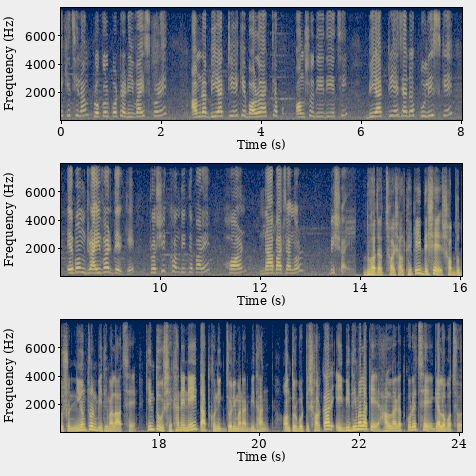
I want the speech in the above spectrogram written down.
রেখেছিলাম, প্রকল্পটা রিভাইজ করে আমরা বিআরটিএ কে বড় একটা অংশ দিয়ে দিয়েছি। বিআরটিএ যেন পুলিশকে এবং ড্রাইভারদেরকে প্রশিক্ষণ দিতে পারে হর্ন না বাঁচানোর বিষয়ে। দু হাজার ছয় সাল থেকেই দেশে শব্দ দূষণ নিয়ন্ত্রণ বিধিমালা আছে, কিন্তু সেখানে নেই তাৎক্ষণিক জরিমানার বিধান। অন্তর্বর্তী সরকার এই বিধিমালাকে হালনাগাদ করেছে গেল বছর।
